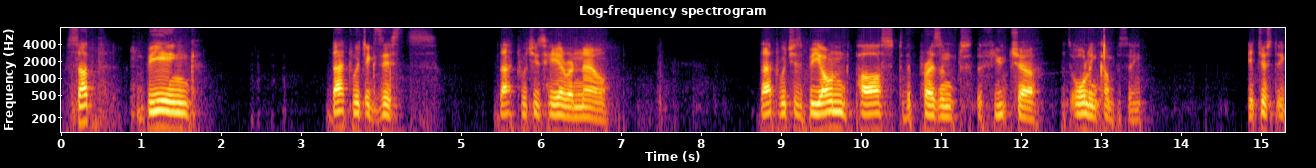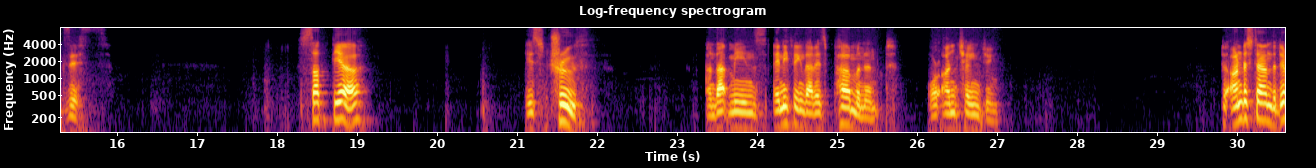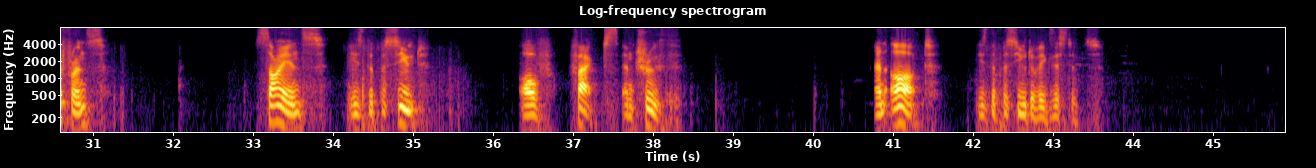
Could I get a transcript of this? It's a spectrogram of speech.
Sat being that which exists, that which is here and now, that which is beyond past, the present, the future, it's all encompassing. It just exists. Satya is truth, and that means anything that is permanent or unchanging. To understand the difference, science is the pursuit of facts and truth, and art is the pursuit of existence.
